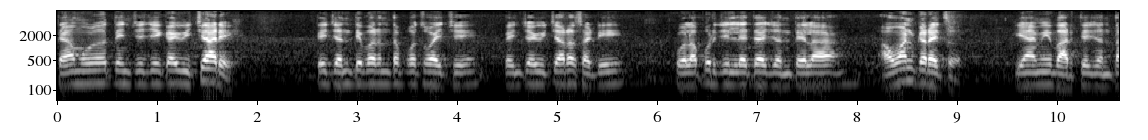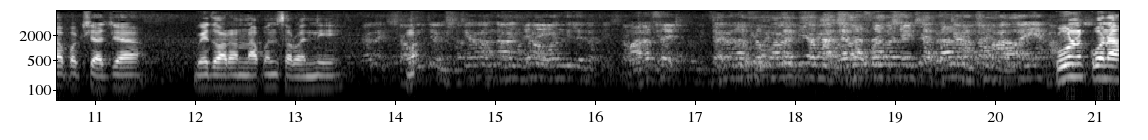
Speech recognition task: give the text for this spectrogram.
त्यामुळं त्यांचे जे काही विचार आहे ते जनतेपर्यंत पोचवायचे. त्यांच्या विचारासाठी कोल्हापूर जिल्ह्याच्या जनतेला आव्हान करायचं. की आम्ही भारतीय जनता पक्षाच्या उमेदवारांना आपण सर्वांनी कोण कोणा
